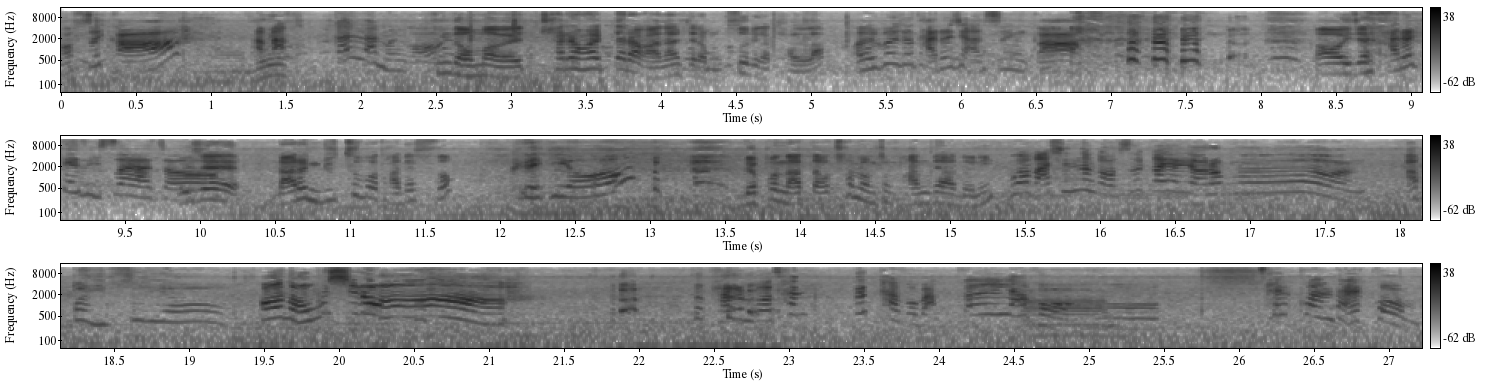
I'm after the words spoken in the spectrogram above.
없을까? 아, 모르- 맛깔나는 거. 근데 엄마 왜 촬영할 때랑 안 할 때랑 목소리가 달라? 얼굴도 다르지 않습니까? 아 이제 다를 때도 있어야죠. 이제 나름 유튜버 다 됐어? 그러기요? 몇 번 나왔다고 처음에 엄청 반대하더니 뭐 맛있는 거 없을까요, 여러분? 아빠 입술이야 아, 너무 싫어. 다른 뭐 산뜻하고 맛깔나고 아. 어, 새콤달콤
